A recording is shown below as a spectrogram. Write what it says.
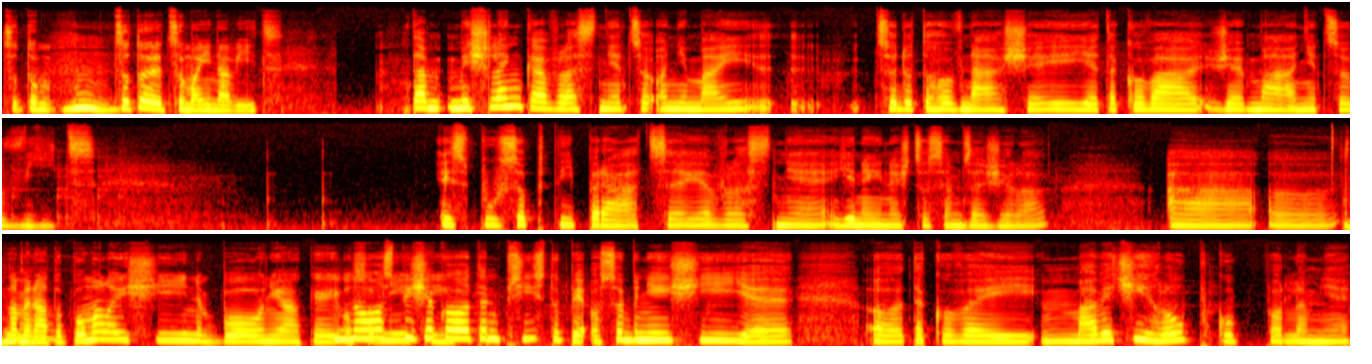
Co to, hmm. co to je, co mají navíc? ta myšlenka vlastně, co oni mají, co do toho vnášejí, je taková, že má něco víc. I způsob té práce je vlastně jiný, než co jsem zažila. A, uh, Znamená no, to pomalejší nebo nějaký osobnější? No, spíš jako ten přístup je osobnější, je uh, takovej, má větší hloubku podle mě.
